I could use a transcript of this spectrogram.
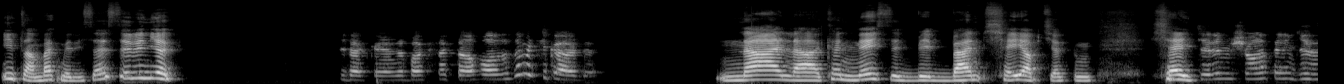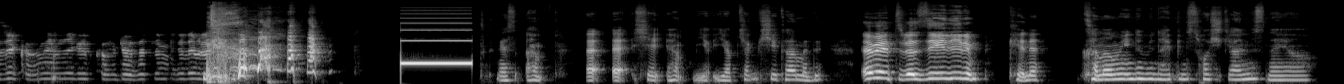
İyi tamam bakmadıysan sorun yok. Bir dakika yani baksak daha fazlası mı çıkardı? Ne alaka? Neyse be- ben şey yapacaktım. Şey Jeremy şu an senin gezici kızın evine gidip kızı gözetlemediğini bile neyse ahem, e, e, şey ahem, ya- yapacak bir şey kalmadı. Evet razıyelirim. Kene kanalıma inanın hepiniz hoş geldiniz ne ya?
